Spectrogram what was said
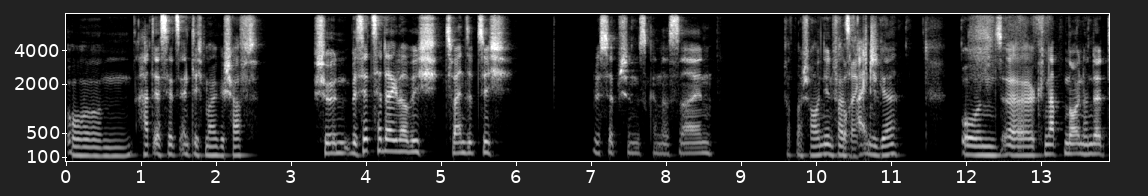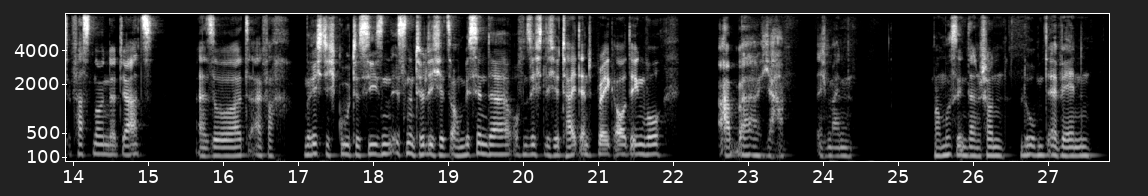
um, hat er es jetzt endlich mal geschafft. Schön, bis jetzt hat er, glaube ich, 72 Receptions kann das sein. Gerade mal schauen, jedenfalls Korrekt. einige. Und äh, knapp 900, fast 900 Yards. Also hat einfach eine richtig gute Season. Ist natürlich jetzt auch ein bisschen der offensichtliche Tight End Breakout irgendwo. Aber ja, ich meine, man muss ihn dann schon lobend erwähnen.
